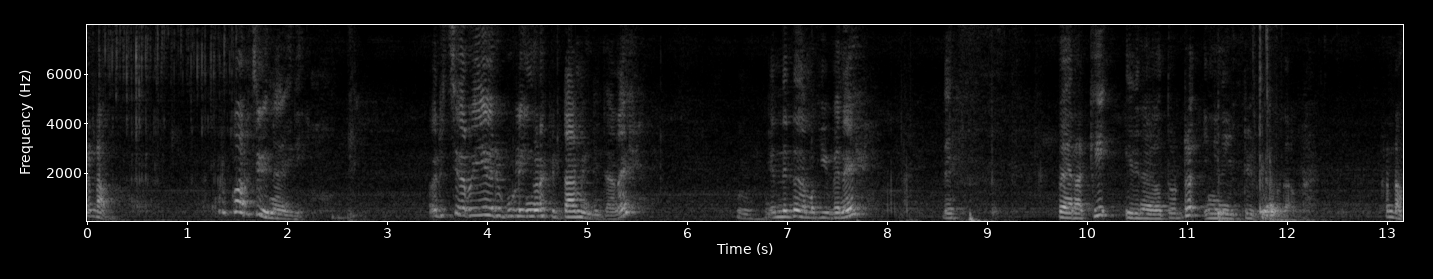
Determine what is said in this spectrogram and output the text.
കണ്ടോ? കുറച്ച് വിനാഗിരി. ഒരു ചെറിയൊരു പുളിയും കൂടെ കിട്ടാൻ വേണ്ടിയിട്ടാണേ. എന്നിട്ട് നമുക്ക് ഇവനെ പിറക്കി ഇതിനകത്തോട്ട് ഇങ്ങനെ ഇട്ടിട്ട് കൊടുക്കാം. കണ്ടോ?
